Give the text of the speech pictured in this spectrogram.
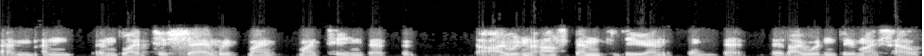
and and and like to share with my my team that, that I wouldn't ask them to do anything that, that I wouldn't do myself.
